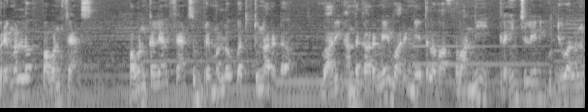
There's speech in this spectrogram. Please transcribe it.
బ్రెమల్లో పవన్ ఫ్యాన్స్ పవన్ కళ్యాణ్ ఫ్యాన్స్ బ్రెమల్లో బతుకుతున్నారట. వారి అంధకారమే వారి నేతల వాస్తవాన్ని గ్రహించలేని గుడ్డివాళ్ళను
